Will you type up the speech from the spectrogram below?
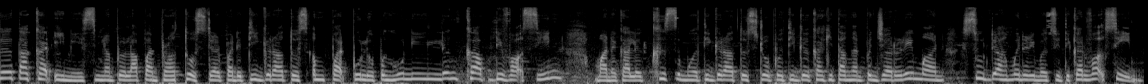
Setakat ini, 98% daripada 340 penghuni lengkap divaksin, manakala kesemua 323 kaki tangan penjara Reman sudah menerima suntikan vaksin.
